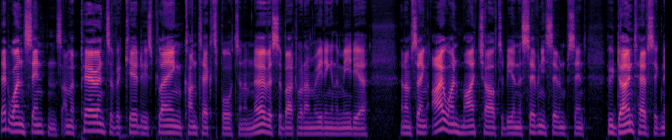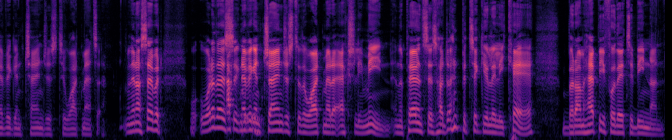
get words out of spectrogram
that one sentence, I'm a parent of a kid who's playing contact sports and I'm nervous about what I'm reading in the media. And I'm saying, I want my child to be in the 77% who don't have significant changes to white matter. And then I say, but what do those significant changes to the white matter actually mean? And the parent says, I don't particularly care, but I'm happy for there to be none.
